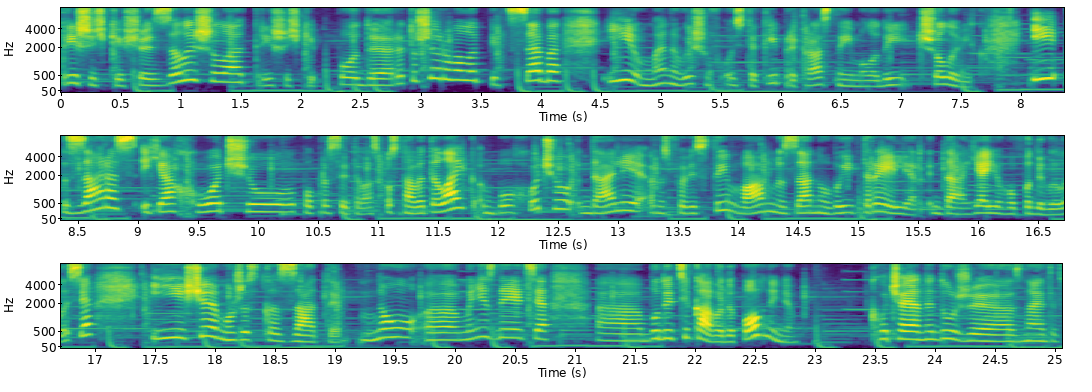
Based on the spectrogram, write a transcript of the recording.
трішечки щось залишила, трішечки подретуширувала під себе, і в мене вийшов ось такий прекрасний молодий чоловік. І зараз я хочу попросити вас поставити лайк, бо хочу далі розповісти вам за новий трейлер. Да, я його подивилася. І що я можу сказати? Ну, е, мені здається, е, буде цікаве доповнення. Хоча я не дуже, знаєте, в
